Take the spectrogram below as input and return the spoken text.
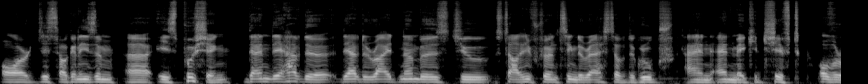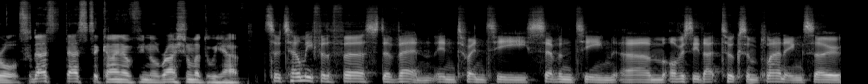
or this organism uh, is pushing, then they have the they have the right numbers to start influencing the rest of the group and and make it shift overall. So that's that's the kind of you know rationale that we have. So tell me for the first event in 2017. Um, obviously that took some planning. So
